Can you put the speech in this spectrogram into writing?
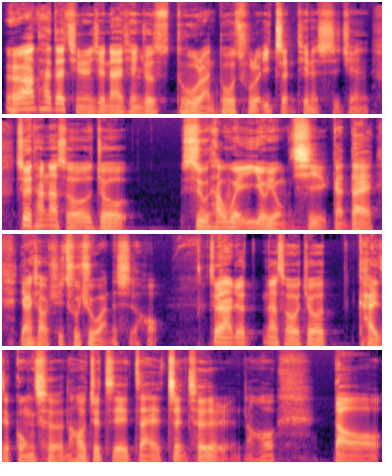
而阿泰在情人节那一天，就是突然多出了一整天的时间，所以他那时候就是他唯一有勇气敢带杨小琪出去玩的时候，所以他就那时候就开着公车，然后就直接载整车的人，然后到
